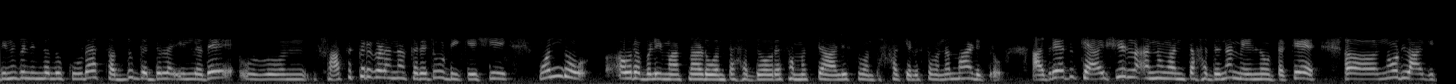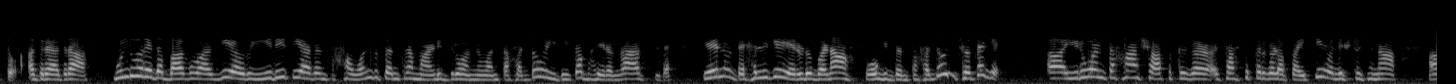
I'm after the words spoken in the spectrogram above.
ದಿನಗಳಿಂದಲೂ ಕೂಡ ಸದ್ದು ಗದ್ದಲ ಇಲ್ಲದೆ ಶಾಸಕರುಗಳನ್ನ ಕರೆದು ಡಿ ಕೆ ಶಿ ಒಂದು ಅವರ ಬಳಿ ಮಾತನಾಡುವಂತಹದ್ದು, ಅವರ ಸಮಸ್ಯೆ ಆಲಿಸುವಂತಹ ಕೆಲಸವನ್ನ ಮಾಡಿದ್ರು. ಆದ್ರೆ ಅದು ಕ್ಯಾಶುಯಲ್ ಅನ್ನುವಂತಹದನ್ನ ಮೇಲ್ನೋಟಕ್ಕೆ ನೋಡ್ಲಾಗಿತ್ತು. ಆದ್ರೆ ಅದರ ಮುಂದುವರೆದ ಭಾಗವಾಗಿ ಅವರು ಈ ರೀತಿಯಾದಂತಹ ಒಂದು ತಂತ್ರ ಮಾಡಿದ್ರು ಅನ್ನುವಂತಹದ್ದು ಇದೀಗ ಬಹಿರಂಗ ಆಗ್ತಿದೆ. ಏನು ದೆಹಲಿಗೆ ಎರಡು ಬಣ ಹೋಗಿದ್ದಂತಹದ್ದು ಜೊತೆಗೆ. ಇರುವಂತಹ ಶಾಸಕಗಳ ಶಾಸಕರುಗಳ ಪೈಕಿ ಒಂದಿಷ್ಟು ಜನ ಆ,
